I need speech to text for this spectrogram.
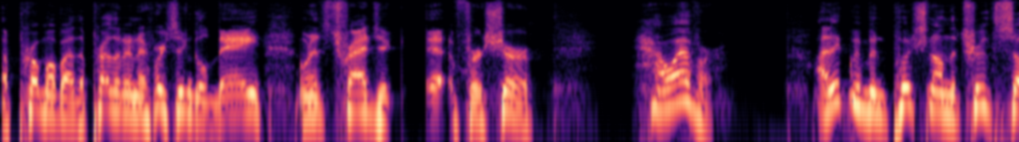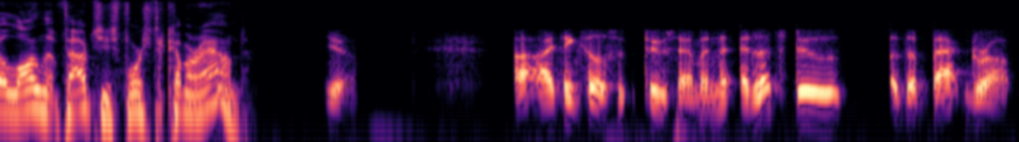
a, promo by the president every single day. I mean, it's tragic uh, for sure. However, I think we've been pushing on the truth so long that Fauci's forced to come around. Yeah, I think so too, Sam. And, and let's do the backdrop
